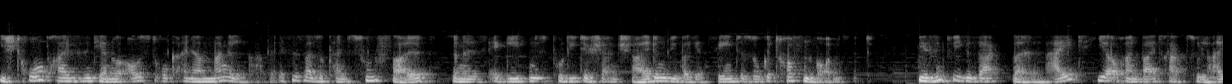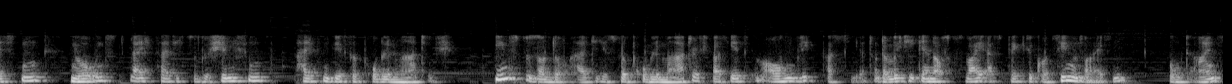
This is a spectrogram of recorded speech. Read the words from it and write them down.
Die Strompreise sind ja nur Ausdruck einer Mangellage. Es ist also kein Zufall, sondern das Ergebnis politischer Entscheidungen, die über Jahrzehnte so getroffen worden sind. Wir sind, wie gesagt, bereit, hier auch einen Beitrag zu leisten. Nur uns gleichzeitig zu beschimpfen, halten wir für problematisch. Insbesondere halte ich es für problematisch, was jetzt im Augenblick passiert. Und da möchte ich gerne auf zwei Aspekte kurz hinweisen. Punkt 1.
